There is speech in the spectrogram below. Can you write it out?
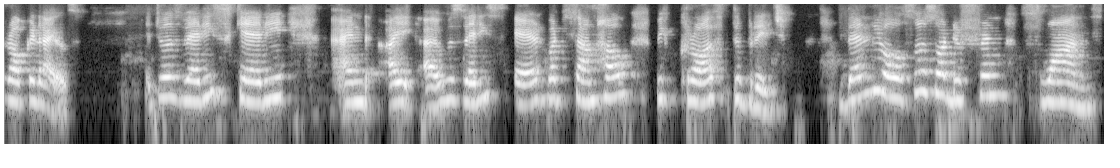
crocodiles. It was very scary and I, I was very scared but somehow we crossed the bridge. Then we also saw different swans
